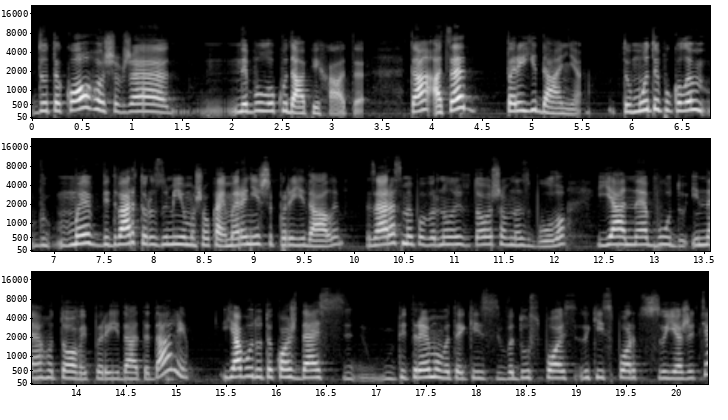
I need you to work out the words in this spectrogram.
до такого, що вже не було куди піхати. Та? А це переїдання. Тому, типу, коли ми відверто розуміємо, що окей, ми раніше переїдали, зараз ми повернулися до того, що в нас було. Я не буду і не готовий переїдати далі. Я буду також десь підтримувати якийсь веду спос, якийсь спорт в своє життя.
